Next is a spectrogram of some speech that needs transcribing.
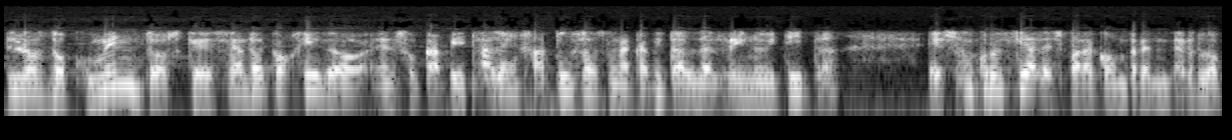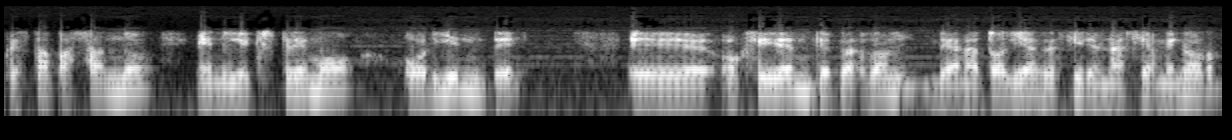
los documentos que se han recogido en su capital, en Hattusas, en la capital del reino hitita, eh, son cruciales para comprender lo que está pasando en el extremo oriente, eh, occidente, perdón, de Anatolia, es decir, en Asia Menor,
